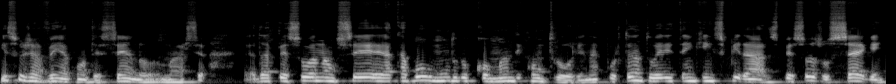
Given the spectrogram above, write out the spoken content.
Isso já vem acontecendo, Márcia, é da pessoa não ser, acabou o mundo do comando e controle, né? Portanto, ele tem que inspirar. As pessoas o seguem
